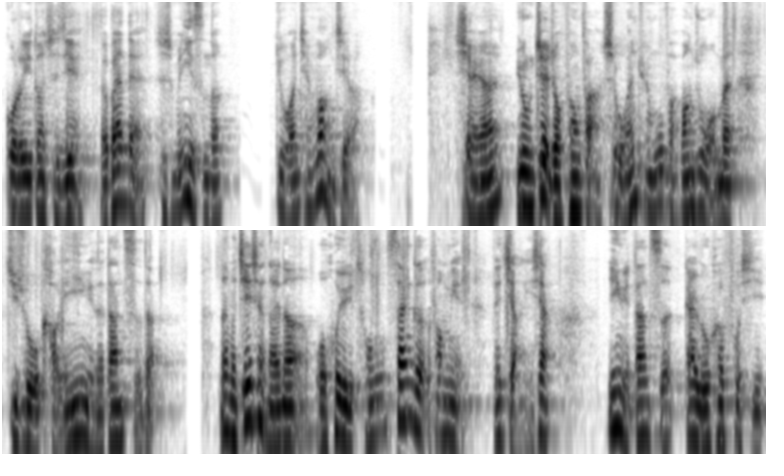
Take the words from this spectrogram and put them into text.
过了一段时间，abandon 是什么意思呢？就完全忘记了。显然，用这种方法是完全无法帮助我们记住考研英语的单词的。那么接下来呢，我会从三个方面来讲一下英语单词该如何复习。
